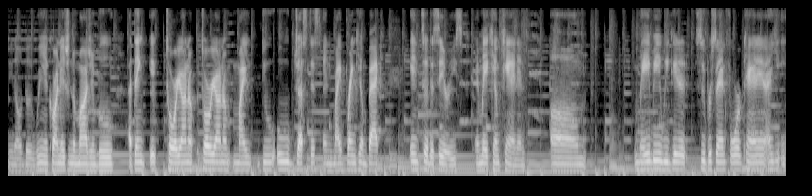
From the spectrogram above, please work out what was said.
You know, the reincarnation of Majin Buu. I think it, Toriyama Toriyama might do Oob justice and might bring him back into the series and make him canon. Um, maybe we get a Super Saiyan 4 canon.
